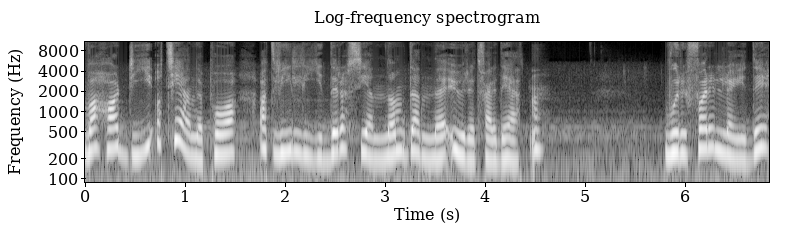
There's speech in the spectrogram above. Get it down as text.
Hva har de å tjene på at vi lider oss gjennom denne urettferdigheten? Hvorfor løy de,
